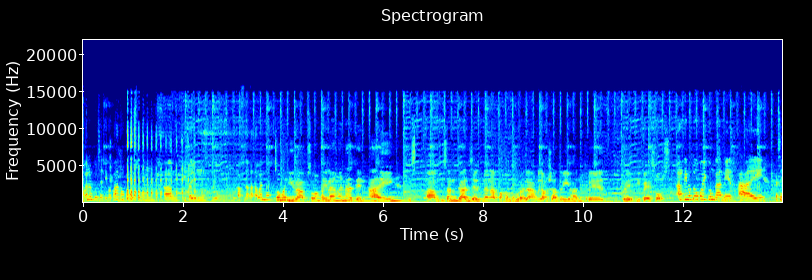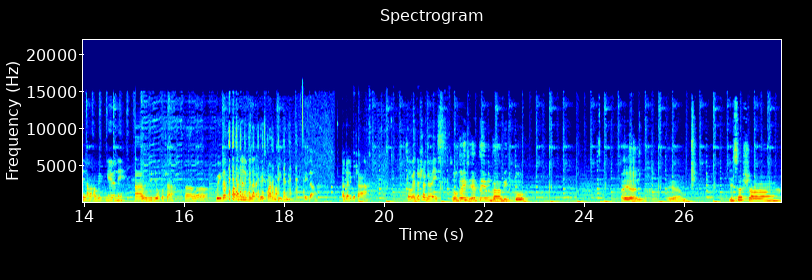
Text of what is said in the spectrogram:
Alam kung saan ipapatong pag gusto mong um, kita yung, yung half na katawan mo. So, mahirap. So, ang kailangan natin ay um, isang gadget na napakamura lang. Lang siya 320 pesos. Ang tinutukoy kong gamit ay, kasi nakakabit ngayon eh. Uh, video ko siya. Uh, wait, dapat tatanggalin ko na lang guys para makita niyo. Wait lang. Tanggalin ko siya. So, ito siya guys. So, guys, ito yung gamit ko. Ayan. Ayan. Isa siyang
